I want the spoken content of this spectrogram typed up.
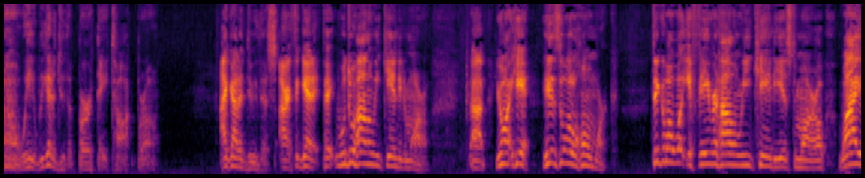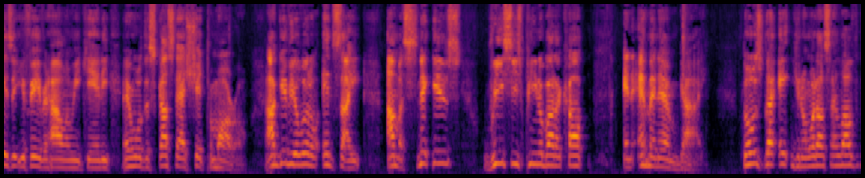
Oh, wait, we got to do the birthday talk, bro. I got to do this. All right, forget it. We'll do Halloween candy tomorrow. Uh, you know what? Here, here's a little homework. Think about what your favorite Halloween candy is tomorrow. Why is it your favorite Halloween candy? And we'll discuss that shit tomorrow. I'll give you a little insight. I'm a Snickers, Reese's peanut butter cup, and M&M guy. Those the you know what else I love?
